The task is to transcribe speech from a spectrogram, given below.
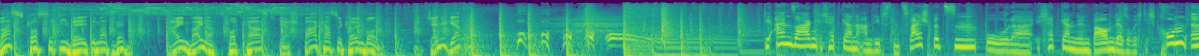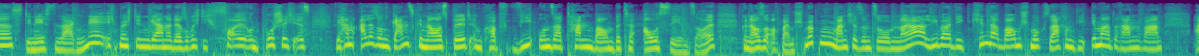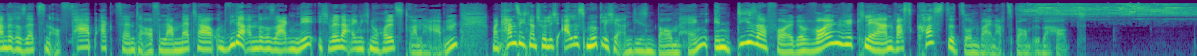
Was kostet die Welt im Advent? Ein Weihnachtspodcast der Sparkasse Köln-Bonn mit Jenny Gärtner. Die einen sagen, ich hätte gerne am liebsten zwei Spitzen oder ich hätte gerne den Baum, der so richtig krumm ist. Die nächsten sagen, nee, ich möchte ihn gerne, der so richtig voll und buschig ist. Wir haben alle so ein ganz genaues Bild im Kopf, wie unser Tannenbaum bitte aussehen soll. Genauso auch beim Schmücken. Manche sind so, naja, lieber die Kinderbaumschmucksachen, die immer dran waren. Andere setzen auf Farbakzente, auf Lametta und wieder andere sagen, nee, ich will da eigentlich nur Holz dran haben. Man kann sich natürlich alles Mögliche an diesen Baum hängen. In dieser dieser Folge wollen wir klären, was kostet so ein Weihnachtsbaum überhaupt?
